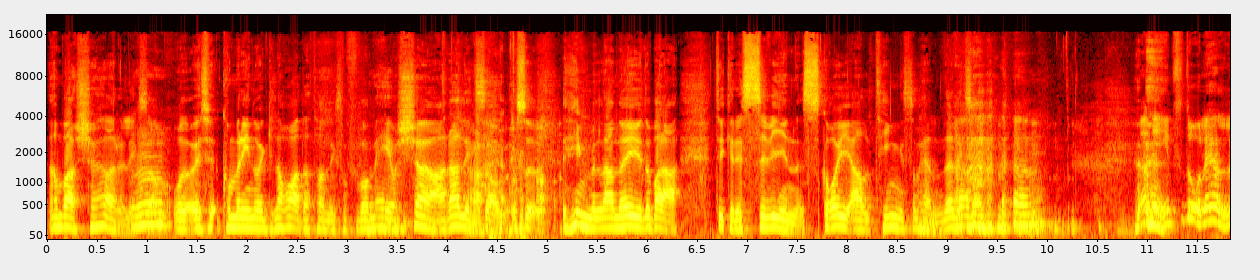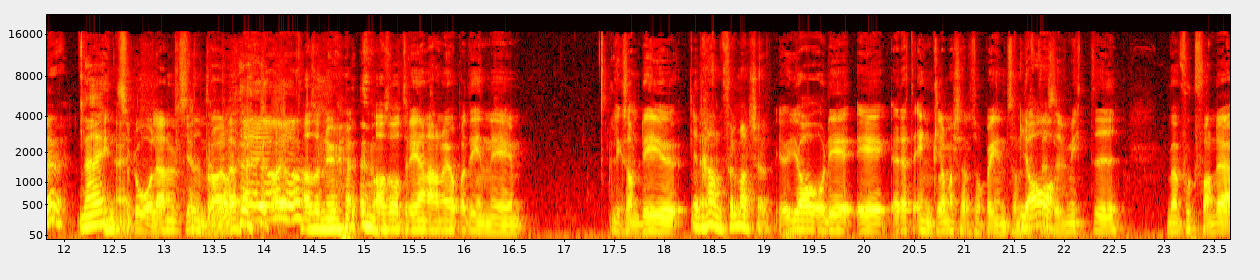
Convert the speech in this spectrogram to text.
han bara kör liksom. Mm. Och och kommer in och är glad att han liksom får vara med och köra liksom. Och så himla nöjd och bara tycker det är svinskoj allting som händer liksom. Han är inte så dålig heller. Nej. Inte så dålig, han är svinbra eller? Ja, ja. Alltså nu, alltså återigen, han har ju hoppat in i... Liksom det är ju... En handfull matcher. Ja och det är rätt enkla matcher att hoppa in som Ja. defensiv mitt i. Men fortfarande,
